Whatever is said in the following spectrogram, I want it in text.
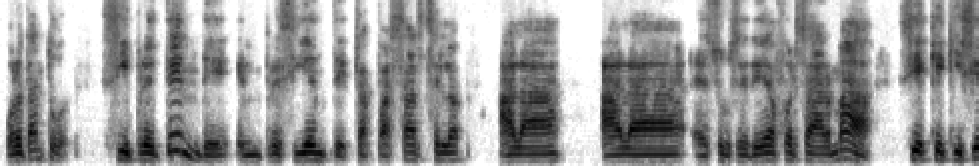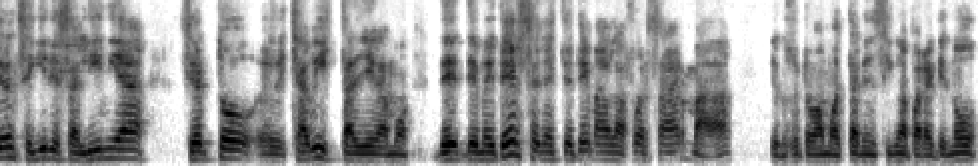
Por lo tanto, si pretende el presidente traspasárselo a la, a la eh, Subsecretaría de Fuerzas Armadas, si es que quisieran seguir esa línea, ¿cierto?, eh, chavista, digamos, de, meterse en este tema de las Fuerzas Armadas, que nosotros vamos a estar encima para que no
